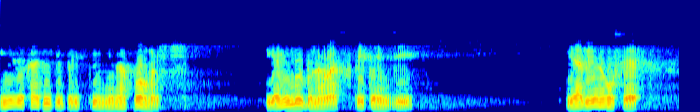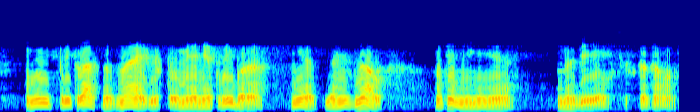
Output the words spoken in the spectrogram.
не захотите прийти мне на помощь, я не буду на вас претензий». Я оглянулся. «Вы ведь прекрасно знаете, что у меня нет выбора». «Нет, я не знал, но тем не менее надеялся», — сказал он.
